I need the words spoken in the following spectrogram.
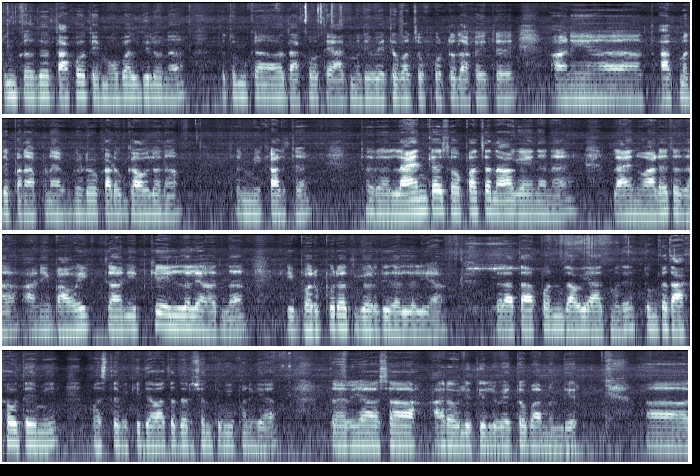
तुमका जर दाखवते मोबाईल दिलो ना तर तुमका दाखवते आतमध्ये वेतोबाचो फोटो दाखवतोय. आणि आतमध्ये पण आपण व्हिडिओ काढूक गावलो ना तर मी काढतं तर लायन काय सोपाचं नाव घ्यायना ना लायन वाढतच हा आणि भाविक आणि इतके इल्लेले आहात ना की भरपूरच गर्दी झालेली हा तर आता आपण जाऊया आतमध्ये. तुमका दाखवते मी. मस्तपैकी देवाचं दर्शन तुम्ही पण घ्या. तर ह्या असा आरवलीतील वेतोबा मंदिर. अ,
